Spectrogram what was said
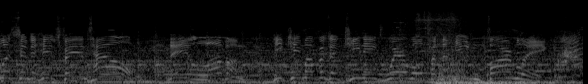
Listen to his fans howl. They love him. He came up as a teenage werewolf in the Mutant Farm League.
